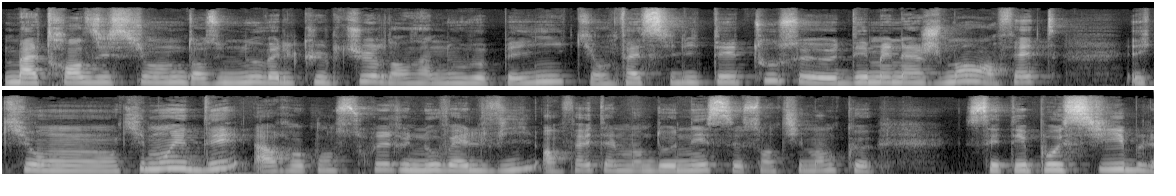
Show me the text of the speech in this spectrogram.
ma transition dans une nouvelle culture, dans un nouveau pays, qui ont facilité tout ce déménagement en fait et qui qui m'ont aidé à reconstruire une nouvelle vie. En fait, elles m'ont donné ce sentiment que c'était possible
